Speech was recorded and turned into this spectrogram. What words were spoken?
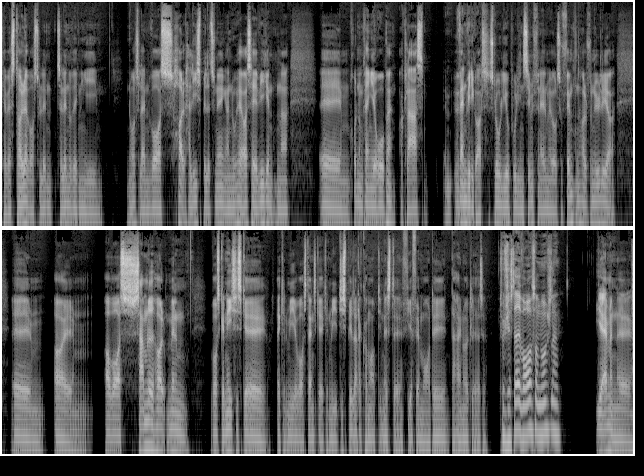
kan være stolte af vores talent, talentudvikling i, i Nordsjælland. Vores hold har lige spillet turneringer nu her, også her i weekenden, og øh, rundt omkring i Europa, og klarer os øh, vanvittigt godt. Slog Liverpool i en semifinal med vores U15-hold for nylig, og, øh, og, øh, og vores samlede hold mellem vores ghanesiske akademi og vores danske akademi, de spillere, der kommer op de næste 4-5 år, det, der har jeg noget at glæde til. Du siger stadig vores som Nordsjælland? Ja, men øh,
